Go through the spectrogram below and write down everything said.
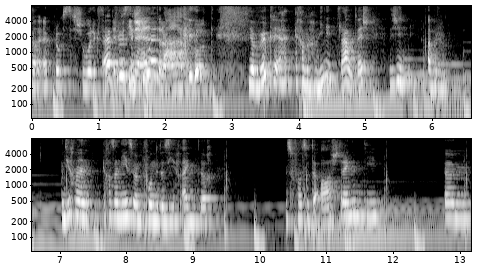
Jemand aus der Schule gesagt, mit deinen Eltern. Oh ja, wirklich, ich, ich habe mich nicht getraut, weißt du. Aber und ich, mein, ich habe es nie so empfunden, dass ich eigentlich also so der anstrengende ähm,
